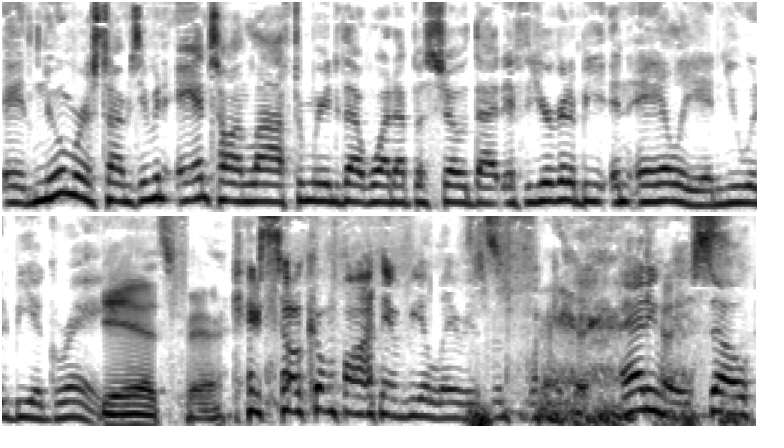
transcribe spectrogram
Eh, numerous times. Even Anton laughed when we did that one episode that if you're going to be an alien, you would be a gray. yeah, it's fair. so come on, it'd be hilarious. Anyway, Anyway, so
